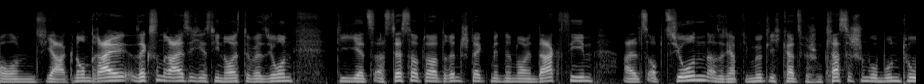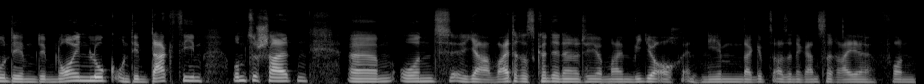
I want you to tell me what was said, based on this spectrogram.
Und ja, GNOME 3.36 ist die neueste Version, die jetzt als Desktop da drin steckt mit einem neuen Dark Theme als Option. Also ihr habt die Möglichkeit zwischen klassischem Ubuntu, dem, dem neuen Look und dem Dark Theme umzuschalten. Ähm, und äh, ja, weiteres könnt ihr dann natürlich auf meinem Video auch entnehmen. Da gibt es also eine ganze Reihe von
